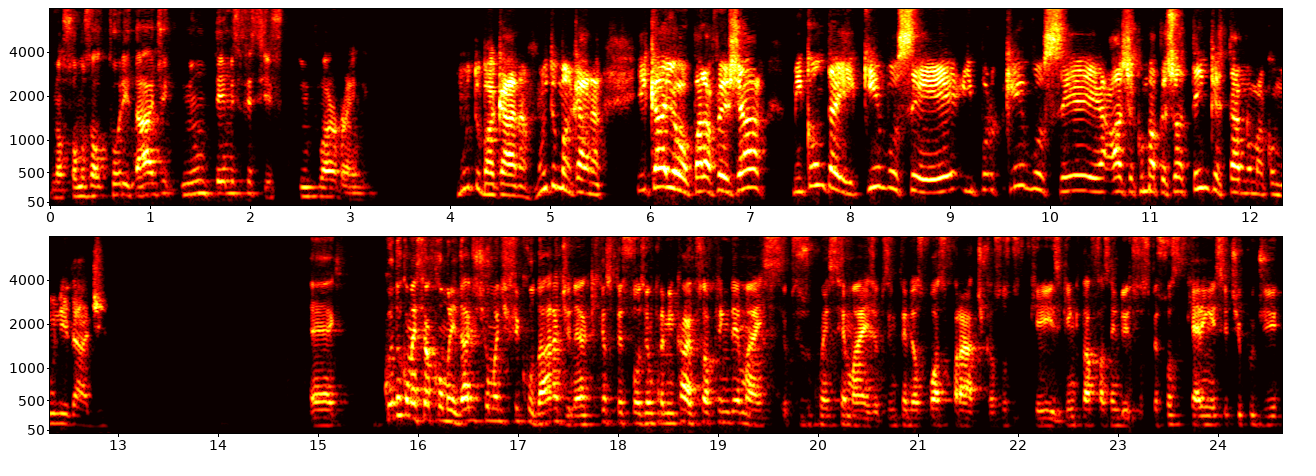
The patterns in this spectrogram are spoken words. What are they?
nós somos autoridade em um tema específico, Employer Branding. Muito bacana, muito bacana. E Caio, para fechar, me conta aí quem você é e por que você acha que uma pessoa tem que estar numa comunidade. É, quando eu comecei a comunidade, eu tinha uma dificuldade, né? O que as pessoas iam para mim, cara, eu preciso aprender mais, eu preciso conhecer mais, eu preciso entender as boas práticas, os cases, quem está fazendo isso. As pessoas querem esse tipo de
